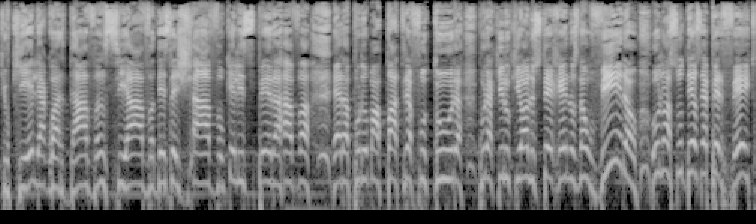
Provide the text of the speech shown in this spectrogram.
que o que ele aguardava, ansiava, desejava, o que ele esperava era por uma pátria futura, por aquilo que olhos terrenos não viram. O nosso Deus é perfeito.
